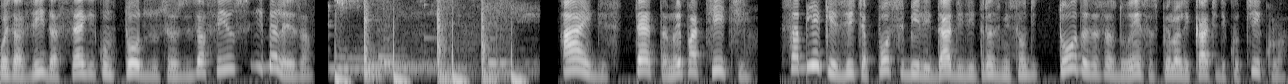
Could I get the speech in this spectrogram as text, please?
pois a vida segue com todos os seus desafios e beleza. AIDS, tétano, hepatite. Sabia que existe a possibilidade de transmissão de todas essas doenças pelo alicate de cutícula?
